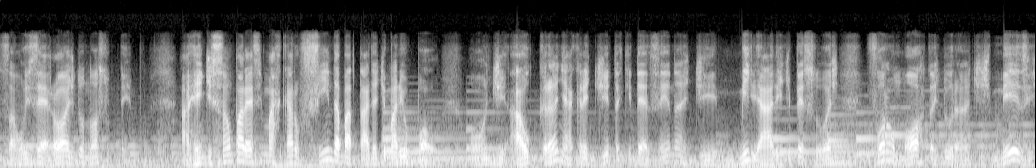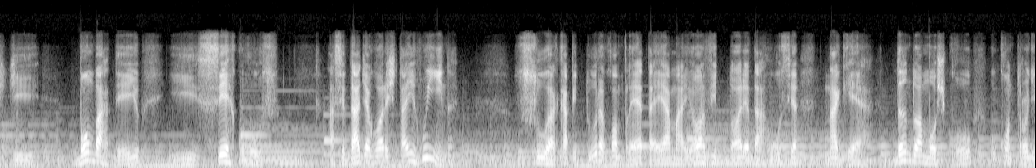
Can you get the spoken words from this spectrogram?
são os heróis do nosso tempo. A rendição parece marcar o fim da Batalha de Mariupol, onde a Ucrânia acredita que dezenas de milhares de pessoas foram mortas durante meses de bombardeio e cerco russo. A cidade agora está em ruína. Sua captura completa é a maior vitória da Rússia na guerra, dando a Moscou o controle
